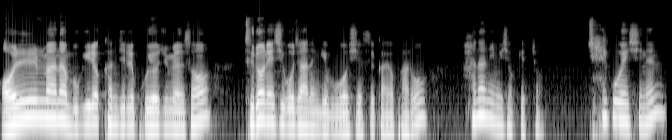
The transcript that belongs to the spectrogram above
얼마나 무기력한지를 보여주면서 드러내시고자 하는 게 무엇이었을까요? 바로 하나님이셨겠죠. 최고의 신은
